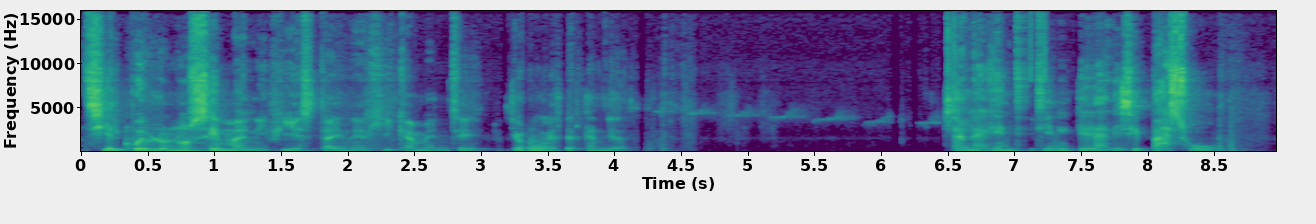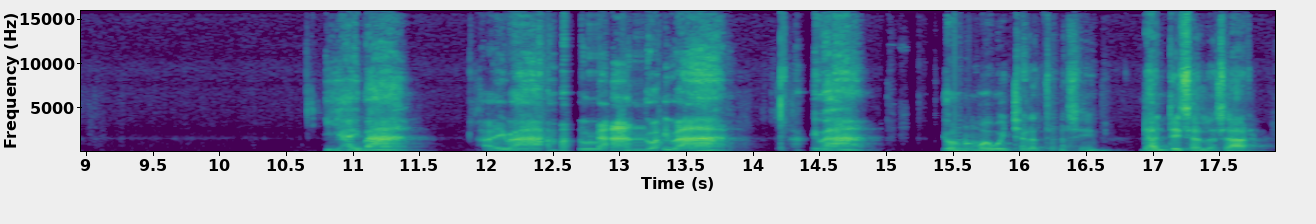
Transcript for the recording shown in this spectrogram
Si el pueblo no se manifiesta enérgicamente, yo no voy a ser candidato. O sea, la gente tiene que dar ese paso. Y ahí va, ahí va, madurando, ahí va, ahí va. Yo no me voy a echar atrás, ¿eh? Dante Salazar.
